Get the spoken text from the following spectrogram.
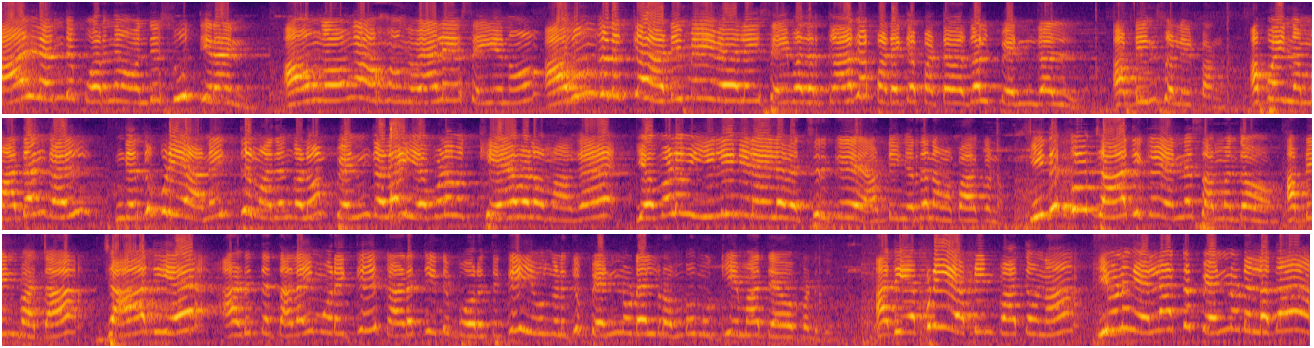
கால்ல இருந்து பிறந்தவன் வந்து சூத்திரன். அவங்கவுங்க அவங்க வேலையை செய்யணும். அவங்களுக்கு அடிமை வேலை செய்வதற்காக படைக்கப்பட்டவர்கள் பெண்கள் அப்படின்னு சொல்லியிருப்பாங்க. அப்போ இந்த மதங்கள் இங்க இருக்க அனைத்து மதங்களும் பெண்களை எவ்வளவு கேவலமாக எவ்வளவு இழிநிலையில வச்சிருக்கு அப்படிங்கறத நம்ம பார்க்கணும். இதுக்கும் ஜாதிக்கும் என்ன சம்பந்தம்? அப்படின்னு பார்த்தா ஜாதிய அடுத்த தலைமுறைக்கு கடத்திட்டு போறதுக்கு இவங்களுக்கு பெண்ணுடல் ரொம்ப முக்கியமா தேவைப்படுது. அது எப்படி அப்படின்னு பார்த்தோம்னா இவனுங்க எல்லாத்தையும் பெண்ணுடல்ல தான்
